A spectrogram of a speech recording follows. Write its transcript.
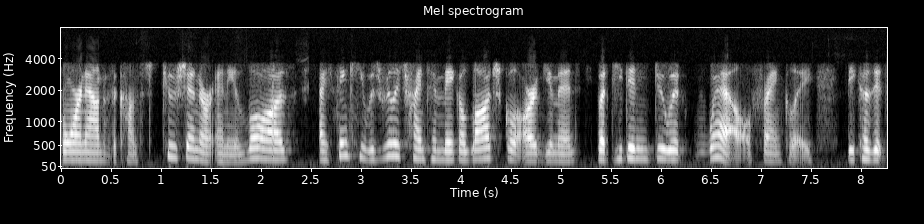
born out of the Constitution or any laws. I think he was really trying to make a logical argument, but he didn't do it well, frankly, because it's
